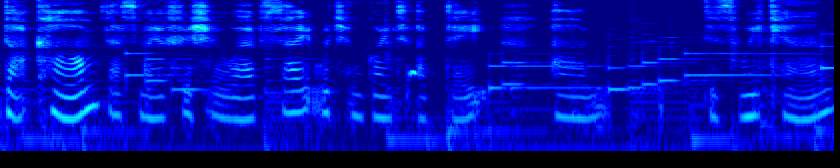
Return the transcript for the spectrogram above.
dot com. That's my official website, which I'm going to update um, this weekend.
